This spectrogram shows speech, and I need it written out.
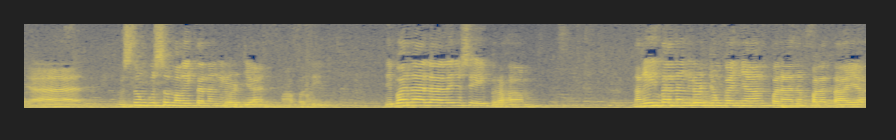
Yan. Gustong gusto makita ng Lord yan, mga kapatid. Di ba naalala niyo si Abraham? Nakita ng Lord yung kanyang pananampalataya.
